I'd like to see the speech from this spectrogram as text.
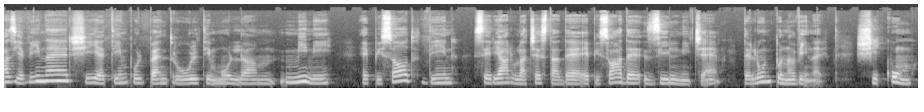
Azi e vineri și e timpul pentru ultimul um, mini-episod din serialul acesta de episoade zilnice, de luni până vineri. Și cum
